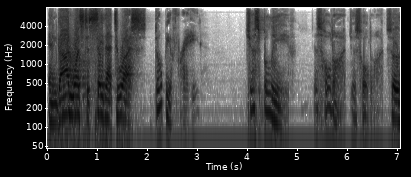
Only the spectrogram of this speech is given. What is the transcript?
And God wants to say that to us. Don't be afraid. Just believe. Just hold on. Just hold on. So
